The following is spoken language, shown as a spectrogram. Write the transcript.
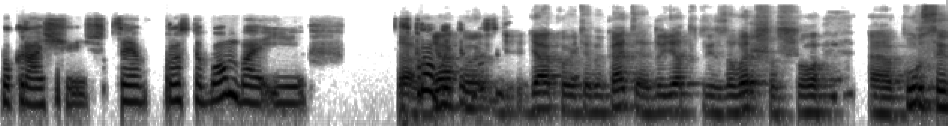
покращуєш. Це просто бомба і. Так, Спробуйте, дякую, дякую тебе, Катя. Я Я і завершу, що е, курси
